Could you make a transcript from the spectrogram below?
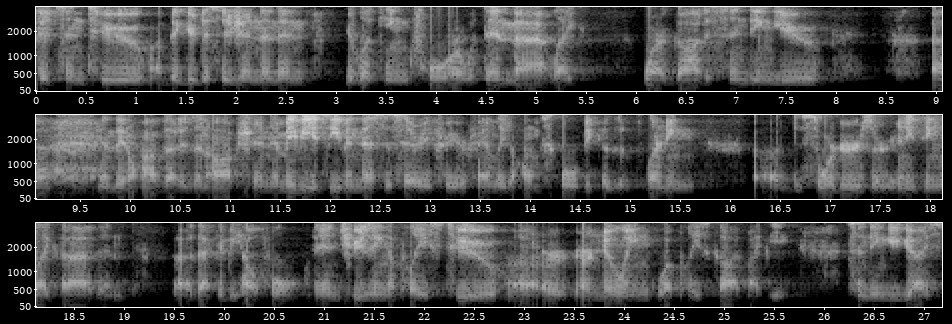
fits into a bigger decision, and then you're looking for within that, like where God is sending you, uh, and they don't have that as an option, and maybe it's even necessary for your family to homeschool because of learning uh, disorders or anything like that, then uh, that could be helpful in choosing a place to, uh, or, or knowing what place God might be sending you guys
